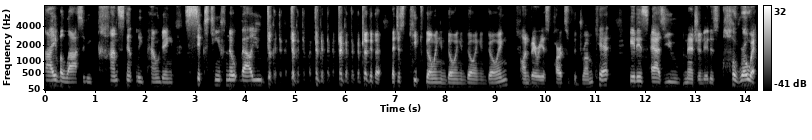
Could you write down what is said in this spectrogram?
high velocity, constantly pounding 16th note value that just keeps going and going and going and going on various parts of the drum kit. It is, as you mentioned, it is heroic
